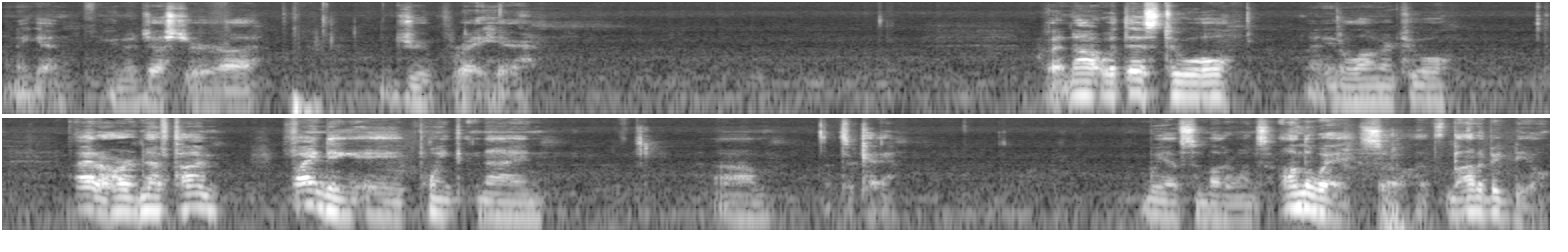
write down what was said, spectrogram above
And again, you can adjust your uh, droop right here. But not with this tool. I need a longer tool. I had a hard enough time finding a 0.9. Um, that's okay. We have some other ones on the way, so that's not a big deal.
